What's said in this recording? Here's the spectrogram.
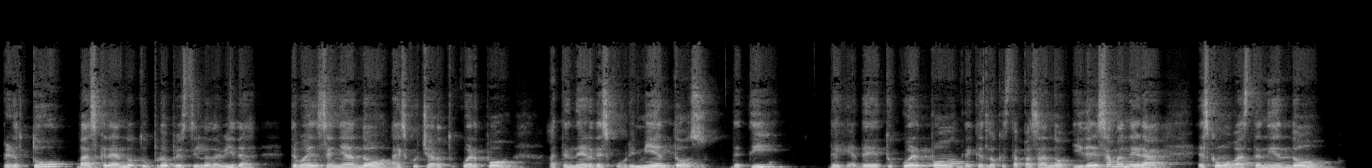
pero tú vas creando tu propio estilo de vida. Te voy enseñando a escuchar a tu cuerpo, a tener descubrimientos de ti, de, tu cuerpo, de qué es lo que está pasando. Y de esa manera es como vas teniendo,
